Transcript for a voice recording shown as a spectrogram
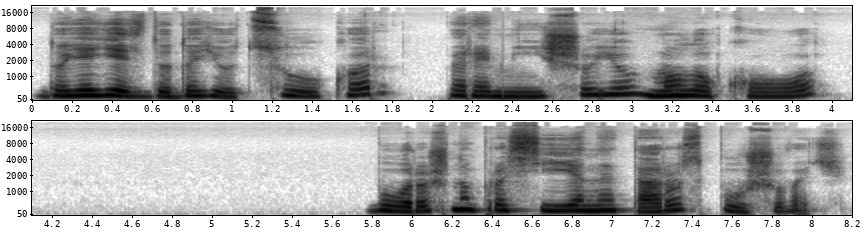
До яєць додаю цукор, перемішую, молоко, борошно просіяне та розпушувач.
